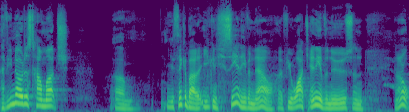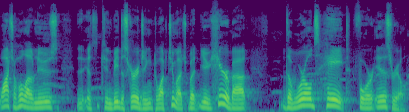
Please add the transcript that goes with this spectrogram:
Have you noticed how much um, you think about it, you can see it even now. If you watch any of the news, and, and I don't watch a whole lot of news, it can be discouraging to watch too much, but you hear about the world's hate for Israel.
